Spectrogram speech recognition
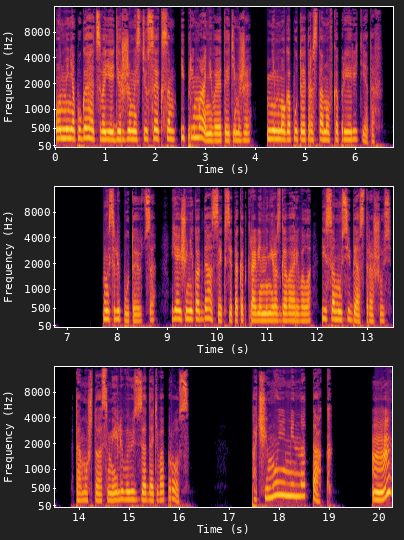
Он меня пугает своей одержимостью сексом и приманивает этим же, немного путает расстановка приоритетов. Мысли путаются. Я еще никогда о сексе так откровенно не разговаривала и саму себя страшусь, потому что осмеливаюсь задать вопрос. «Почему именно так?» «М?»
